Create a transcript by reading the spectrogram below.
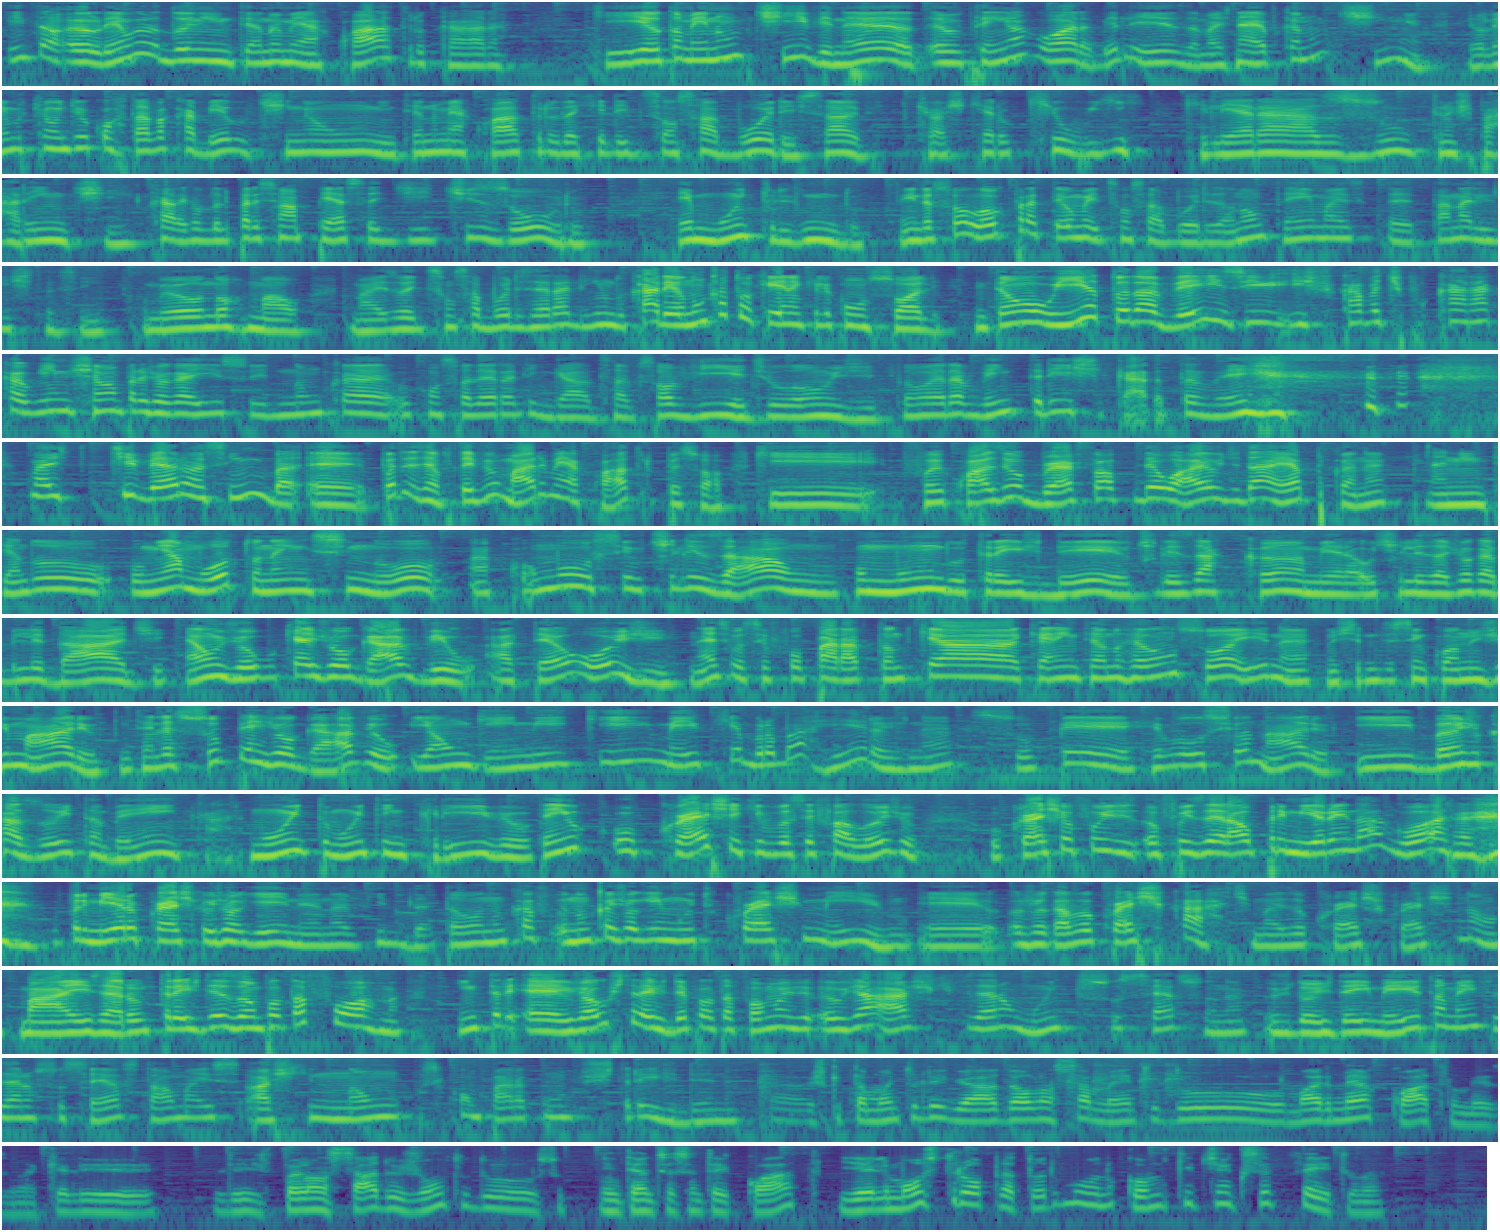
Então, eu lembro do Nintendo 64, cara que eu também não tive, né? Eu tenho agora, beleza, mas na época não tinha. Eu lembro que onde eu cortava cabelo tinha um Nintendo 64 daquele edição sabores, sabe? Que eu acho que era o Kiwi, que ele era azul, transparente. Cara, aquilo ali parecia uma peça de tesouro. É muito lindo. Ainda sou louco para ter uma edição Sabores. Eu não tenho, mas é, tá na lista, assim. O meu normal. Mas a edição Sabores era lindo. Cara, eu nunca toquei naquele console. Então eu ia toda vez e, e ficava tipo, caraca, alguém me chama para jogar isso. E nunca o console era ligado, sabe? Só via de longe. Então era bem triste, cara, também. Mas tiveram assim, é, por exemplo, teve o Mario 64, pessoal, que foi quase o Breath of the Wild da época, né? A Nintendo, o Miyamoto, né, ensinou a como se utilizar um, um mundo 3D, utilizar câmera, utilizar jogabilidade. É um jogo que é jogável até hoje, né? Se você for parar, tanto que a, que a Nintendo relançou aí, né? Nos 35 anos de Mario. Então ele é super jogável e é um game que meio que quebrou barreiras, né? Super revolucionário. E Banjo Kazooie também, cara. Muito, muito incrível. Tem o, o Crash que você falou, Ju. O Crash eu fui, eu fui zerar o primeiro ainda agora. o primeiro Crash que eu joguei, né, na vida. Então eu nunca, eu nunca joguei muito Crash mesmo. É, eu jogava o Crash Kart, mas o Crash Crash não. Mas era um 3Dzão plataforma. Em é, jogos 3D plataforma eu já acho que fizeram muito sucesso, né? Os 2D e meio também fizeram sucesso tal, mas acho que não se compara com os 3D, né? É, acho que tá muito ligado ao lançamento do Mario 64 mesmo, aquele ele foi lançado junto do Nintendo 64 e ele mostrou para todo mundo como que tinha que ser feito, né?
